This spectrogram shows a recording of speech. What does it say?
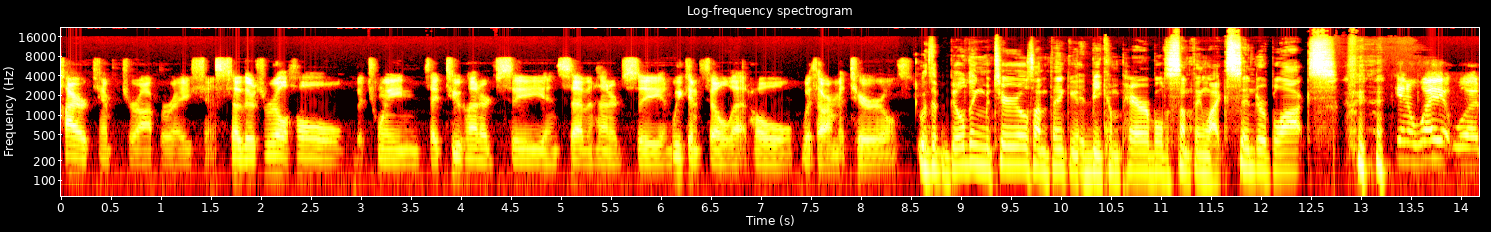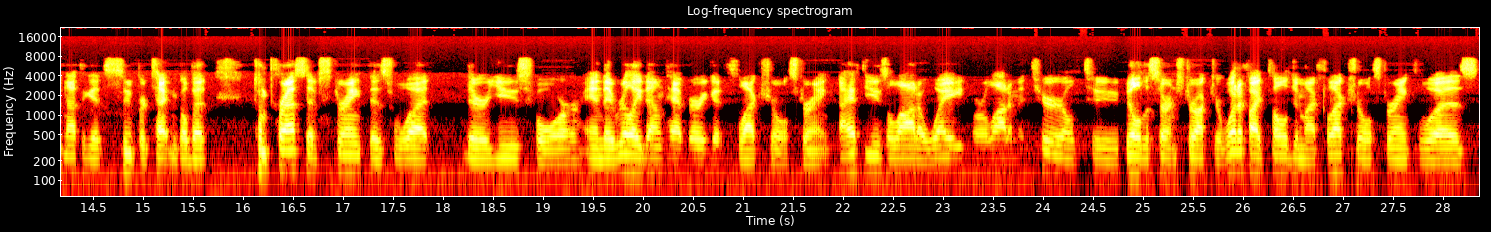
higher temperature operations. So there's a real hole between, say, 200C and 700C, and we can fill that hole with our materials. With the building materials, I'm thinking it'd be comparable to something like cinder blocks. In a way, it would, not to get super technical, but compressive strength is what they're used for, and they really don't have very good flexural strength. I have to use a lot of weight or a lot of material to build a certain structure. What if I told you my flexural strength was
